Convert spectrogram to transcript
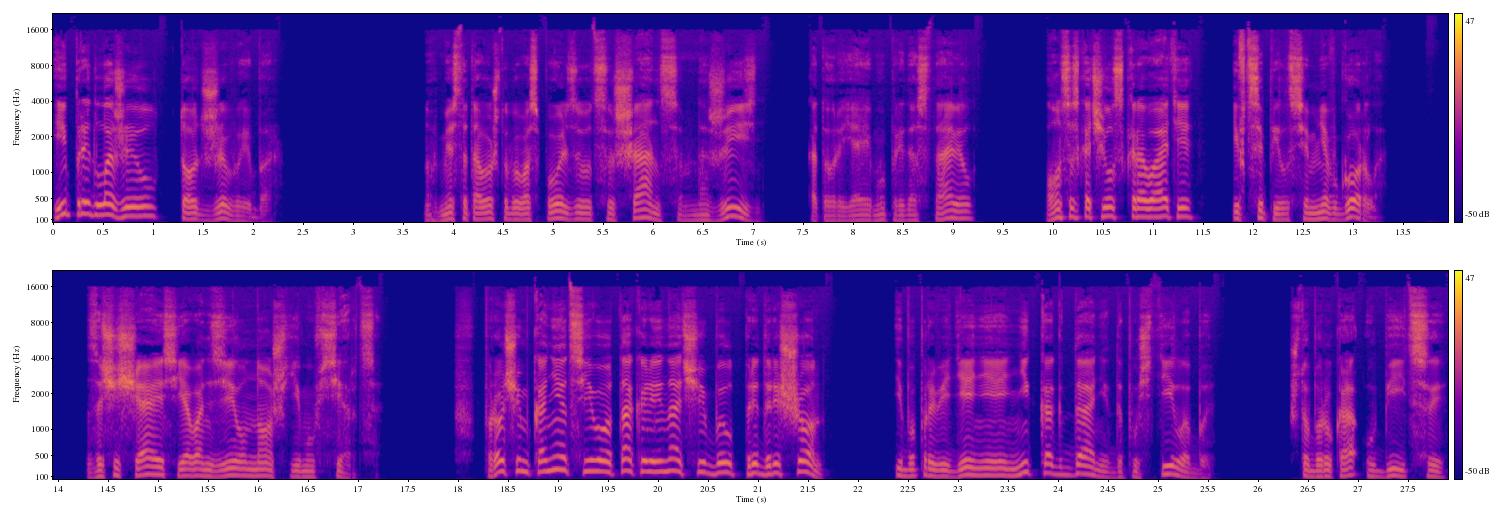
и предложил тот же выбор. Но вместо того, чтобы воспользоваться шансом на жизнь, который я ему предоставил, он соскочил с кровати и вцепился мне в горло. Защищаясь, я вонзил нож ему в сердце. Впрочем, конец его так или иначе был предрешен, ибо провидение никогда не допустило бы, чтобы рука убийцы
